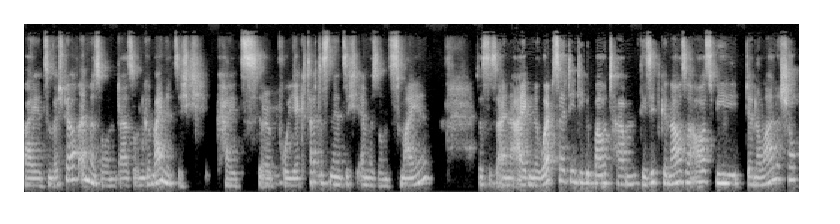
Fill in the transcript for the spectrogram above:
weil zum Beispiel auch Amazon da so ein Gemeinnützigkeitsprojekt hat. Das nennt sich Amazon Smile. Das ist eine eigene Website, die die gebaut haben. Die sieht genauso aus wie der normale Shop,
